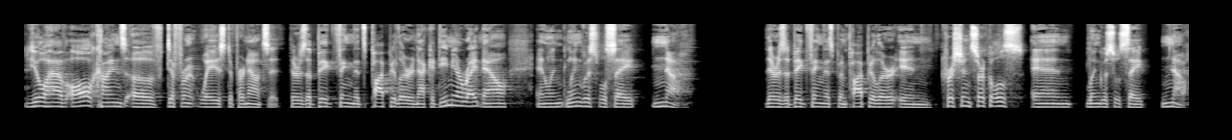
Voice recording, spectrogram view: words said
you'll have all kinds of different ways to pronounce it. There's a big thing that's popular in academia right now, and ling- linguists will say, no. There is a big thing that's been popular in Christian circles, and linguists will say, no.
